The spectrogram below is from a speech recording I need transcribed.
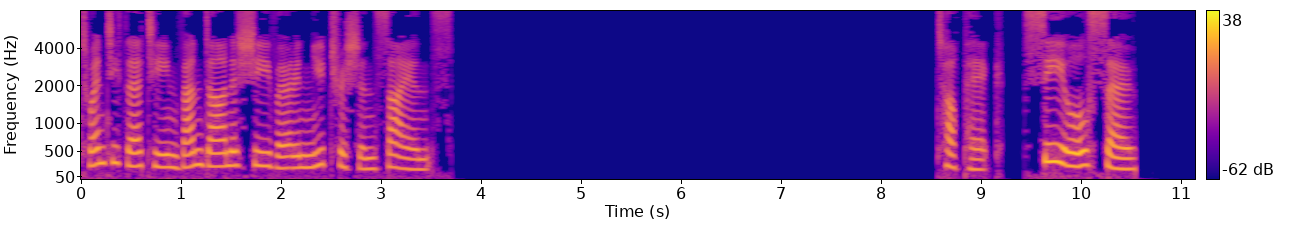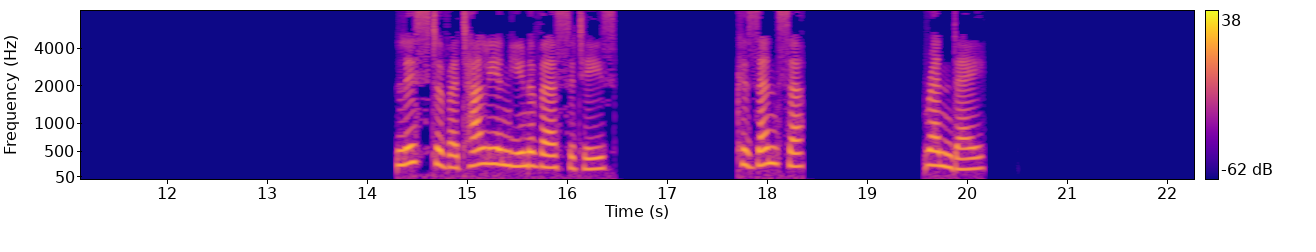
2013 Vandana Shiva in Nutrition Science. Topic. See also. List of Italian universities. Cosenza. Rende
